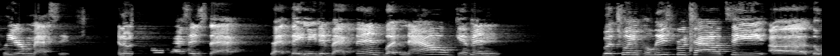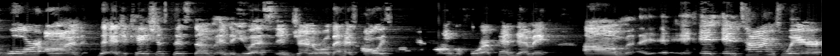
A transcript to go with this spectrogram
clear message and it was a message that that they needed back then. But now, given between police brutality, uh, the war on the education system in the U.S. in general, that has always gone long before a pandemic, um, in, in times where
